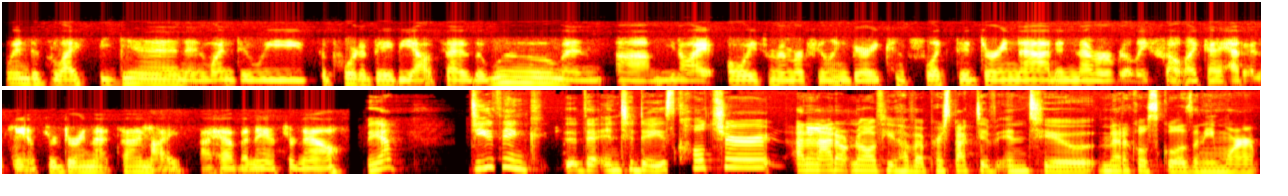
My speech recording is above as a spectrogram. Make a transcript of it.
when does life begin and when do we support a baby outside of the womb. And, um, you know, I always remember feeling very conflicted during that and never really felt like I had an answer during that time. I, I have an answer now. Yeah. Do you think that in today's culture, and I don't know if you have a perspective into medical schools anymore,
